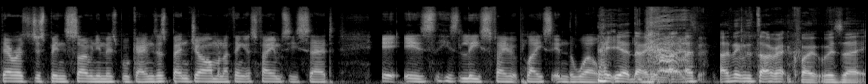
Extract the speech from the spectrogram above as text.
there has just been so many miserable games. As Ben Jarman, I think, has famously said, it is his least favourite place in the world. yeah, no, I, I, I think the direct quote was uh,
